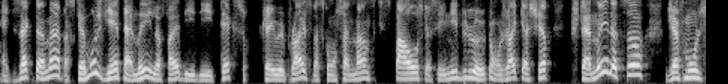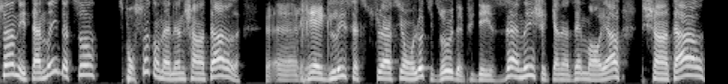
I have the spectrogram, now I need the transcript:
Exactement, parce que moi, je viens tanner là, faire des, des, textes sur Carey Price parce qu'on se demande ce qui se passe, que c'est nébuleux, qu'on joue à cachette. Je suis tanné de ça. Jeff Molson est tanné de ça. C'est pour ça qu'on amène Chantal euh, régler cette situation-là qui dure depuis des années chez le Canadien de Montréal. Puis Chantal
